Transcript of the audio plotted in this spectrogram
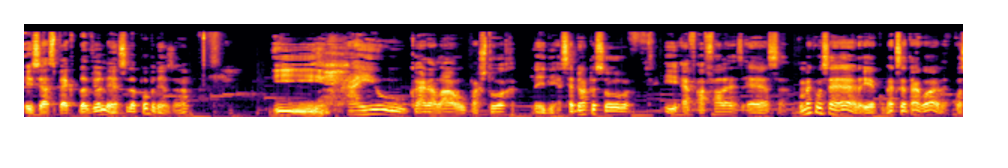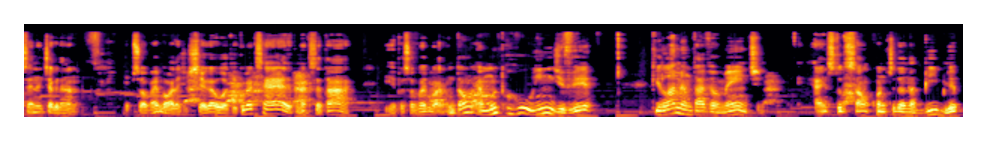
esse é aspecto da violência e da pobreza, né? E aí o cara lá, o pastor, ele recebe uma pessoa e a, fala é essa: Como é que você era? E como é que você está agora? Concernente a grana. E a pessoa vai embora, a gente chega outra. E como é que você era? Como é que você está? E a pessoa vai embora. Então é muito ruim de ver que, lamentavelmente, a instrução contida na Bíblia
